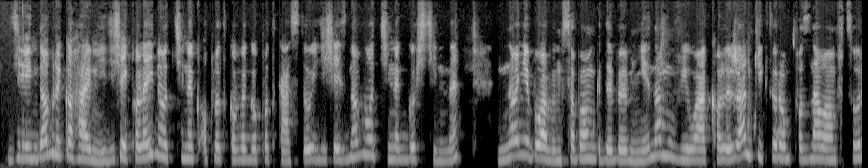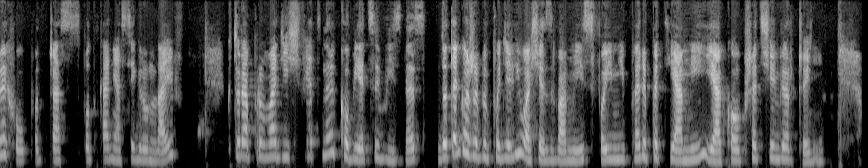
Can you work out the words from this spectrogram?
Dzień dobry, kochani. Dzisiaj kolejny odcinek oplotkowego podcastu i dzisiaj znowu odcinek gościnny. No, nie byłabym sobą, gdybym nie namówiła koleżanki, którą poznałam w Curychu podczas spotkania Sigrun Live, która prowadzi świetny kobiecy biznes, do tego, żeby podzieliła się z Wami swoimi perypetiami jako przedsiębiorczyni.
